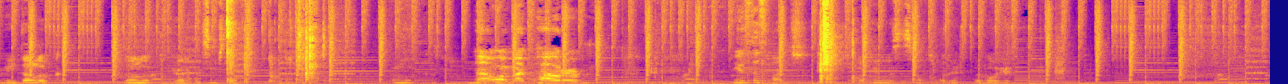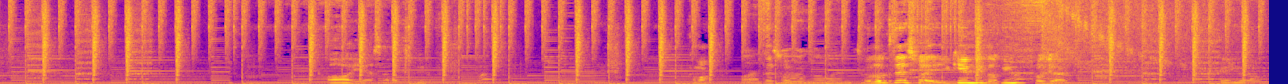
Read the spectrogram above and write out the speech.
okay, don't look. Don't look. I gotta fix some stuff. Don't look. Now I want my powder. Use the sponge. Okay, what's this much? Okay, look over here. Oh yes, that looks beautiful. Come on. What's This going on? Look this way. You can't be looking. Close your eyes. Okay, you gotta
